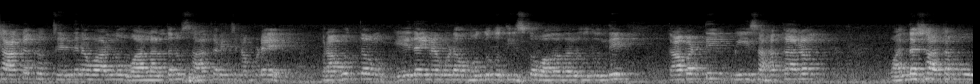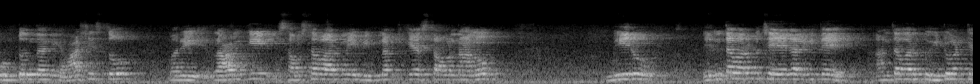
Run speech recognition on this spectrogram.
శాఖకు చెందిన వాళ్ళు వాళ్ళందరూ సహకరించినప్పుడే ప్రభుత్వం ఏదైనా కూడా ముందుకు తీసుకోగలుగుతుంది కాబట్టి మీ సహకారం వంద శాతము ఉంటుందని ఆశిస్తూ మరి రామ్కి సంస్థ వారిని విజ్ఞప్తి చేస్తూ ఉన్నాను మీరు ఎంతవరకు చేయగలిగితే అంతవరకు ఇటువంటి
